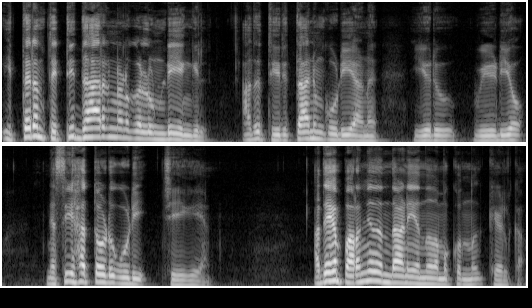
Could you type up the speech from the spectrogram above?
ഇത്തരം എങ്കിൽ അത് തിരുത്താനും കൂടിയാണ് ഈ ഒരു വീഡിയോ നസീഹത്തോടു കൂടി ചെയ്യുകയാണ്. അദ്ദേഹം പറഞ്ഞത് എന്താണ് എന്ന് നമുക്കൊന്ന് കേൾക്കാം.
